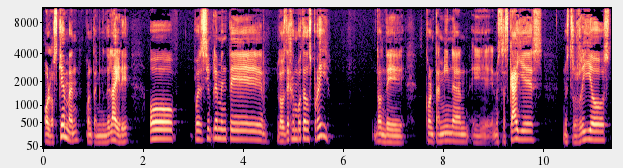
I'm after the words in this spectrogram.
o los queman contaminando el aire o pues simplemente los dejan botados por ahí, donde contaminan eh, nuestras calles, nuestros ríos,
